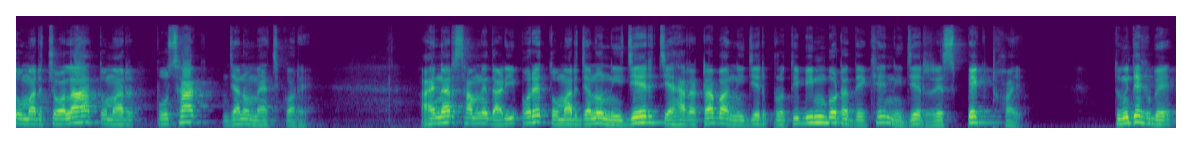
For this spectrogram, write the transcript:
তোমার চলা, তোমার পোশাক যেন ম্যাচ করে। আয়নার সামনে দাঁড়িয়ে পড়ে তোমার যেন নিজের চেহারাটা বা নিজের প্রতিবিম্বটা দেখে নিজের রেসপেক্ট হয়। তুমি দেখবে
